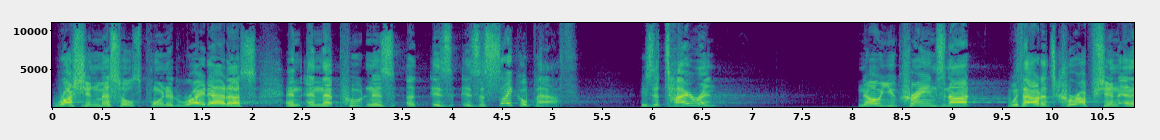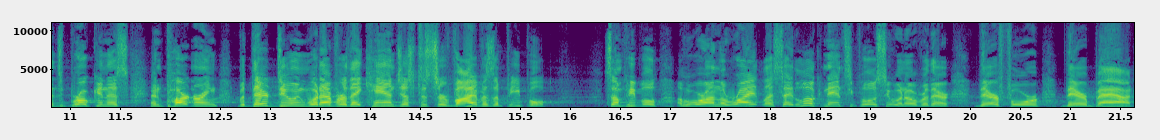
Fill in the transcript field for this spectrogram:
Russian missiles pointed right at us, and, and that Putin is a, is, is a psychopath. He's a tyrant. No, Ukraine's not without its corruption and its brokenness and partnering, but they're doing whatever they can just to survive as a people. Some people who are on the right, let's say, look, Nancy Pelosi went over there, therefore they're bad.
